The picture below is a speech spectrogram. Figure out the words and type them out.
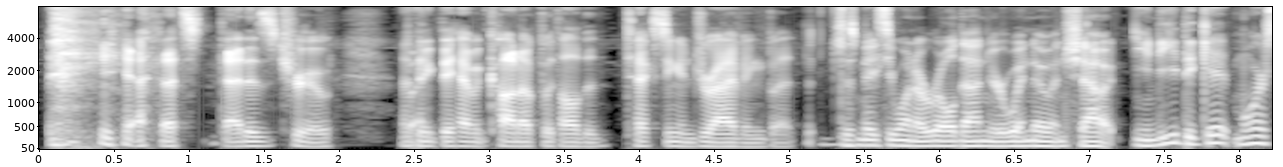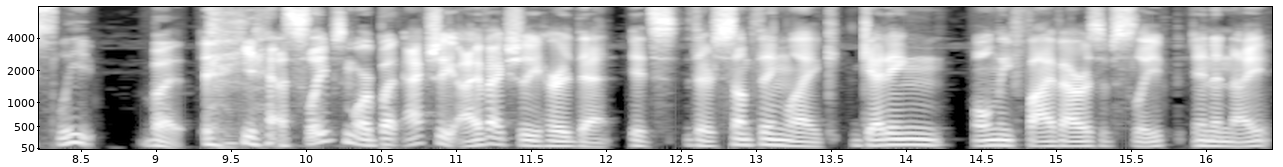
yeah, that's that is true. I but, think they haven't caught up with all the texting and driving, but it just makes you want to roll down your window and shout, "You need to get more sleep." But yeah, sleep's more, but actually I've actually heard that it's there's something like getting only 5 hours of sleep in a night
